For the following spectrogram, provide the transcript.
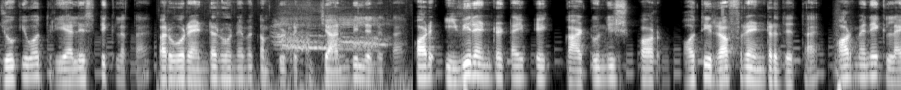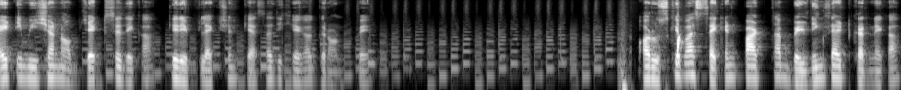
जो की बहुत रियलिस्टिक लगता है, पर वो रेंडर होने में कंप्यूटर की जान भी ले लेता है। और ईवी रेंडर टाइप एक कार्टूनिश और बहुत ही रफ रेंडर देता है। और मैंने एक लाइट इमिशन ऑब्जेक्ट से देखा कि रिफ्लेक्शन कैसा दिखेगा ग्राउंड पे। और उसके बाद सेकंड पार्ट था बिल्डिंग सेट करने का।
